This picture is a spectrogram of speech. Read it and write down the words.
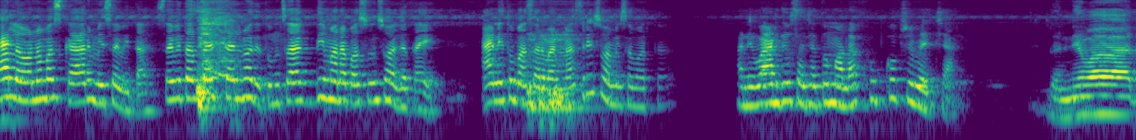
हॅलो नमस्कार मी सविता. सविताज लाईफस्टाईलमध्ये तुमचं अगदी मनापासून स्वागत आहे. आणि तुम्हा सर्वांना श्री स्वामी समर्थ. आणि वाढदिवसाच्या तुम्हाला खूप खूप शुभेच्छा. धन्यवाद.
